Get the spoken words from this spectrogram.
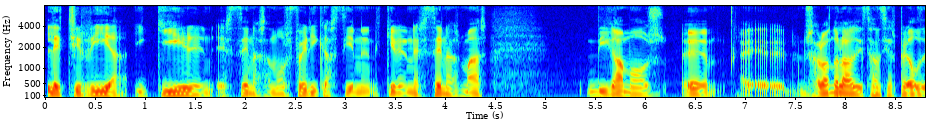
le chirría y quieren escenas atmosféricas, tienen, quieren escenas más, digamos, eh, eh, salvando las distancias, pero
